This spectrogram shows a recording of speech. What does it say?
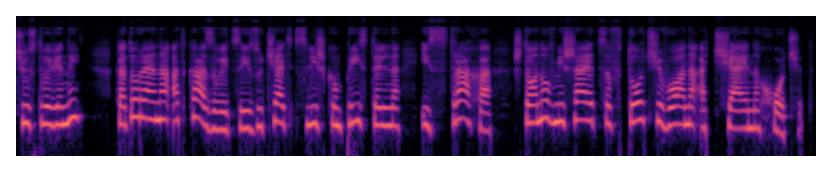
Чувство вины, которое она отказывается изучать слишком пристально из страха, что оно вмешается в то, чего она отчаянно хочет.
